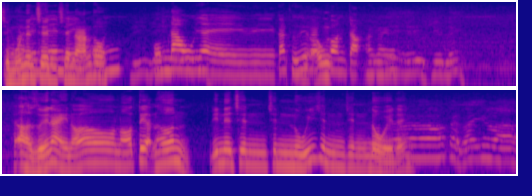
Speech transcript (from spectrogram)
chỉ Nhưng muốn lên trên trên đấy nán thôi. Ốm- đau này các thứ các ông- con trọng trên ở dưới này nó nó tiện hơn. Đi lên trên trên núi trên trên đồi đấy. À, cái đây là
